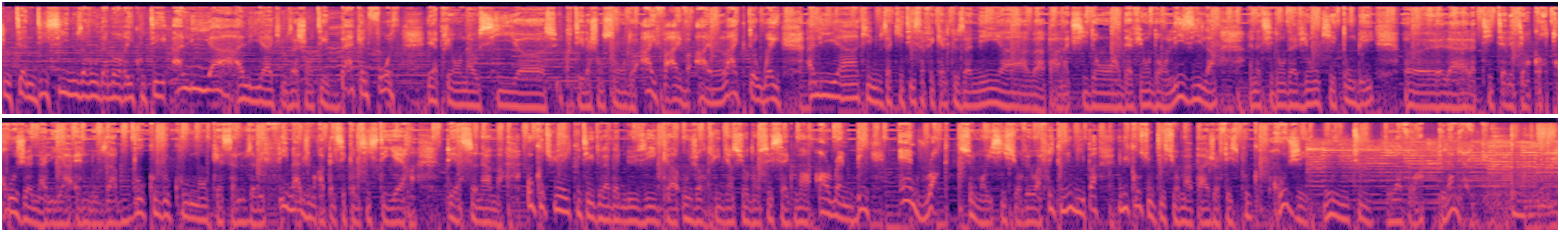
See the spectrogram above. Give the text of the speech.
Washington DC. Nous avons d'abord écouté Alia, Alia qui nous a chanté Back and Forth. Et après, on a aussi euh, écouté la chanson de High Five, I Like the Way. Alia qui nous a quittés, ça fait quelques années, euh, par un accident d'avion dans les îles. Un accident d'avion qui est tombé. Euh, la, petite, elle était encore trop jeune, Alia. Elle nous a beaucoup, beaucoup manqué. Ça nous avait fait mal. Je me rappelle, c'est comme si c'était hier. Paix à son âme. On continue à écouter de la bonne musique aujourd'hui, bien sûr, dans ce segment R&B and rock. Seulement ici sur VO Afrique. N'oublie pas de me consulter sur ma page Facebook Roger Muntu, la voix de l'Amérique.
